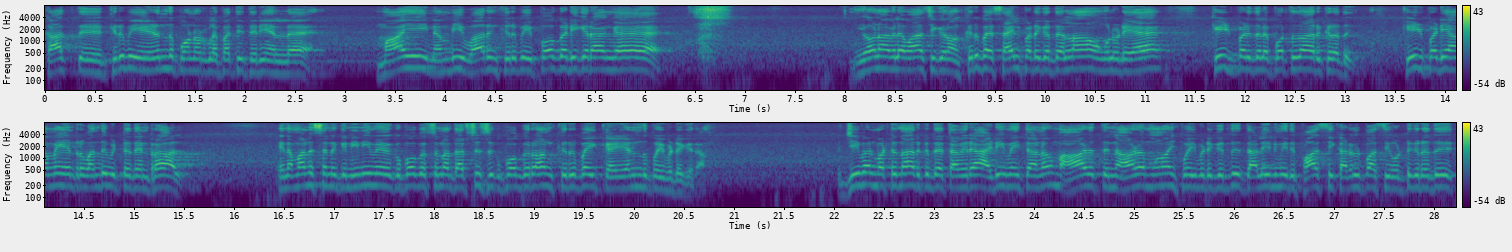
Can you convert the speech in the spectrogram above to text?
காத்து கிருபையை இழந்து போனவர்களை பற்றி தெரியும்ல? மாயை நம்பி வாரும் கிருபை போக்கடிக்கிறாங்க. யோனாவில் வாசிக்கிறோம் கிருபை செயல்படுகிறதெல்லாம் உங்களுடைய கீழ்ப்படுதலை பொறுத்து தான் இருக்கிறது. கீழ்ப்படியாமை என்று வந்து விட்டதென்றால் இந்த மனுஷனுக்கு நினைவுக்கு போக சொன்னால் தர்சிஸுக்கு போகிறான் கிருபை க- இழந்து போய் விடுகிறான் ஜீவன் மட்டும்தான் இருக்கிறதே தவிர அடிமைத்தனம் ஆழத்தின் ஆழமாய் போய் விடுகிறது தலையின் மீது பாசி கடல் பாசி ஒட்டுகிறது.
